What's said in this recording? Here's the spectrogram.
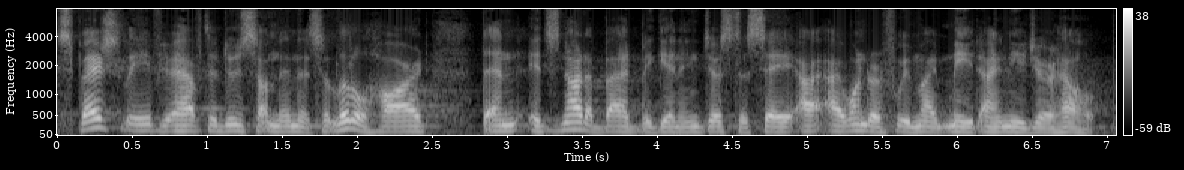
especially if you have to do something that's a little hard, then it's not a bad beginning just to say, I, I wonder if we might meet, I need your help.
